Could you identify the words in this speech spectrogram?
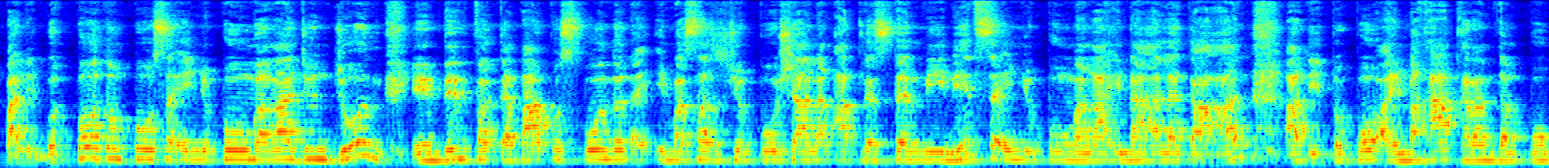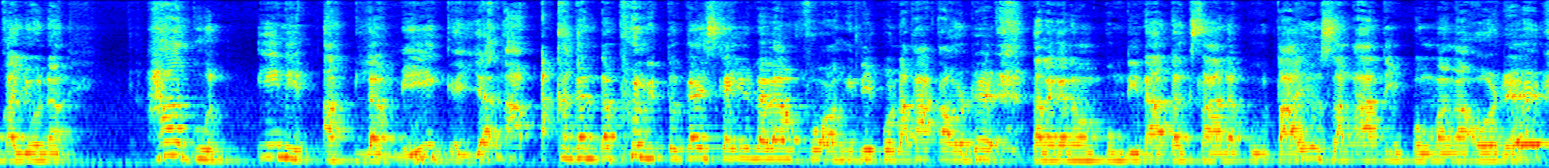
Palibot po doon po sa inyo pong mga junjun. And then pagkatapos po nun ay i-massage nyo po siya ng at least 10 minutes sa inyo pong mga inaalagaan. At ito po ay makakaramdam po kayo ng hagod, init at lamig. Ayan, napakaganda po nito guys. Kayo na lang po ang hindi po nakaka-order. Talaga naman pong dinadagsana po tayo sa ating pong mga order.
